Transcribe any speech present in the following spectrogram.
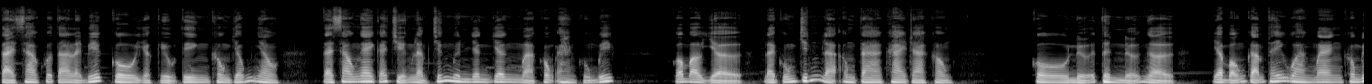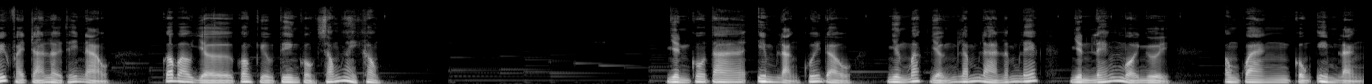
tại sao cô ta lại biết cô và Kiều Tiên không giống nhau. Tại sao ngay cả chuyện làm chứng minh nhân dân mà công an cũng biết? Có bao giờ lại cũng chính là ông ta khai ra không? Cô nửa tin nửa ngờ và bỗng cảm thấy hoang mang không biết phải trả lời thế nào. Có bao giờ con Kiều Tiên còn sống hay không? Nhìn cô ta im lặng cúi đầu, nhưng mắt vẫn lấm la lấm lét, nhìn lén mọi người. Ông Quang cũng im lặng,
